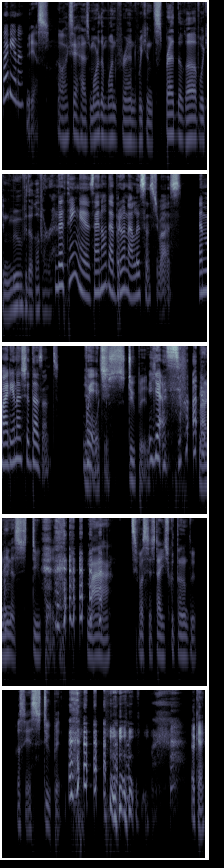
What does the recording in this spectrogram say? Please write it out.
Mariana. Mariana. yes. Alexia has more than one friend. We can spread the love. We can move the love around. The thing is, I know that Bruna listens to us, and Mariana she doesn't. Yeah, which, which is stupid. yes, Marina's stupid. Ma, se você está escutando, você é stupid. okay.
